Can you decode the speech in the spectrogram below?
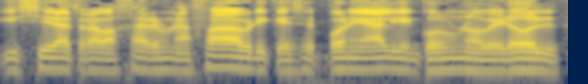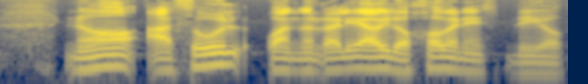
quisiera trabajar en una fábrica y se pone alguien con un overol, ¿no? Azul, cuando en realidad hoy los jóvenes, digo,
